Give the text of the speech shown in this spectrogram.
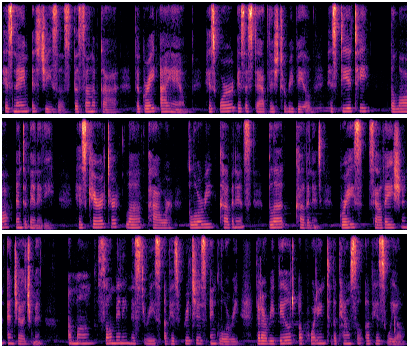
His name is Jesus, the Son of God, the great I am. His word is established to reveal his deity, the law, and divinity, his character, love, power, glory, covenants, blood, covenant, grace, salvation, and judgment among so many mysteries of his riches and glory that are revealed according to the counsel of his will.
